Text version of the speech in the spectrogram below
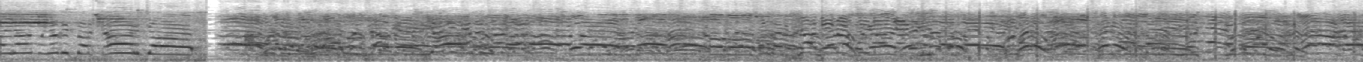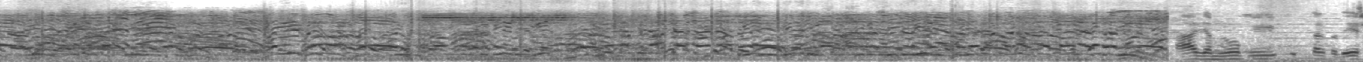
महिला बहनों की सरकार जवाब आज हम लोगों की उत्तर प्रदेश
